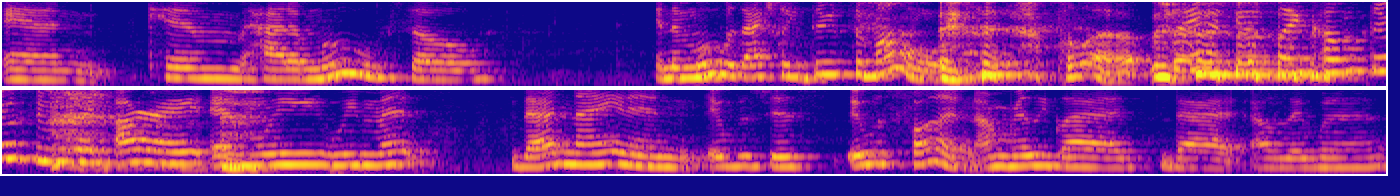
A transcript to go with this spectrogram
And Kim had a move, so and the move was actually through Simone. Pull up. so she was like, "Come through." So we were like, "All right," and we we met that night, and it was just it was fun. I'm really glad that I was able to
